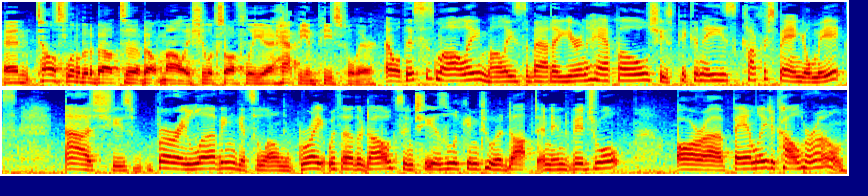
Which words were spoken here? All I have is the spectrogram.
And tell us a little bit about uh, about Molly. She looks awfully uh, happy and peaceful there. Oh, this is Molly. Molly's about a year and a half old. She's Pekingese Cocker Spaniel mix. Uh, she's very loving, gets along great with other dogs, and she is looking to adopt an individual or a family to call her own.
